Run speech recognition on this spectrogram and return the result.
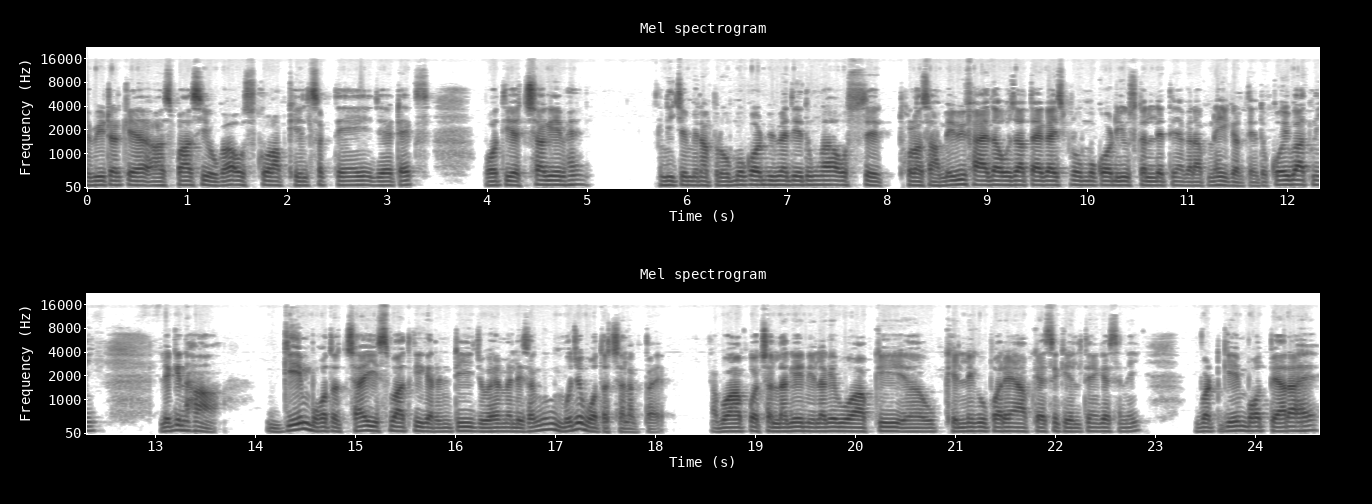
एविटर के आसपास ही होगा। उसको आप खेल सकते हैं जेटेक्स बहुत ही अच्छा गेम है। नीचे मेरा प्रोमो कोड भी मैं दे दूँगा, उससे थोड़ा सा हमें भी फ़ायदा हो जाता है इस प्रोमो कोड यूज़ कर लेते हैं, अगर आप नहीं करते हैं तो कोई बात नहीं। लेकिन हाँ गेम बहुत अच्छा है, इस बात की गारंटी जो है मैं ले सकूँ मुझे बहुत अच्छा लगता है। अब वो आपको अच्छा लगे नहीं लगे, वो आपकी खेलने के ऊपर है, आप कैसे खेलते हैं, कैसे नहीं। बट गेम बहुत प्यारा है,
